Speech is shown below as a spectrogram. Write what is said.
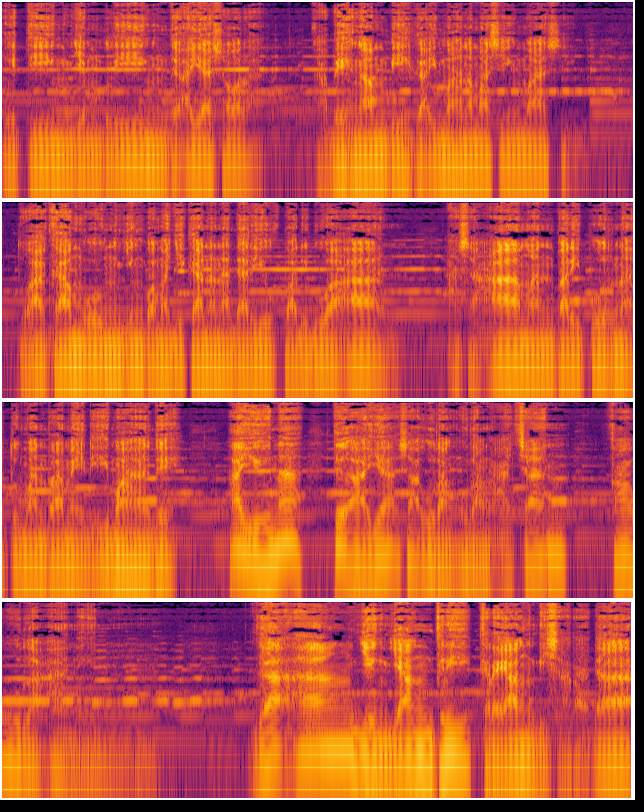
peuting jembling teu ayah sora kabeh ngambih ka imahna masing-masing. tua kampung Jing pemajikan anak dari padu duaan. Asa aman paripurna tuman rame di Imahade Ayeuna teu aya saurang-urang acan kaulaanin Gaang jeung jangkrik kreang disarada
